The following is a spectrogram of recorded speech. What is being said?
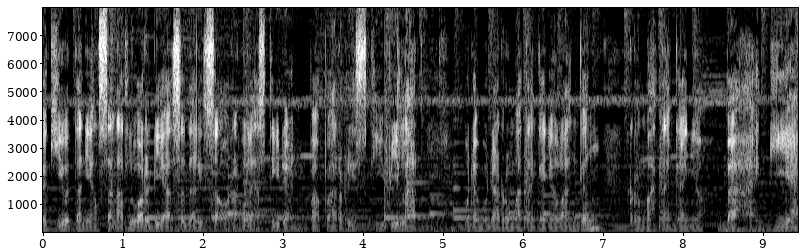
kekiutan yang sangat luar biasa dari seorang Lesti dan Papa Rizky Bilar. Mudah-mudahan rumah tangganya langgeng, rumah tangganya bahagia.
